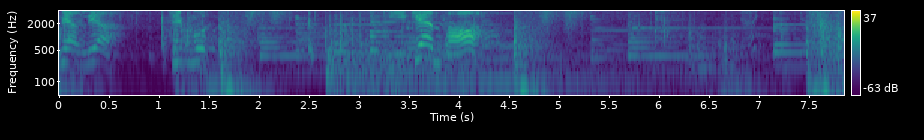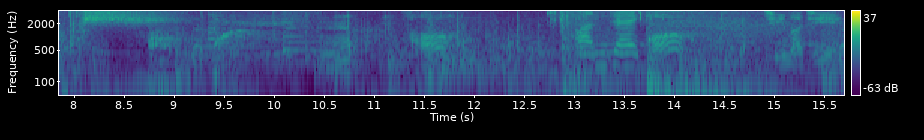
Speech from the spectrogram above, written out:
命令，进门。已检查。嗯，好。完成。好，骑马去。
